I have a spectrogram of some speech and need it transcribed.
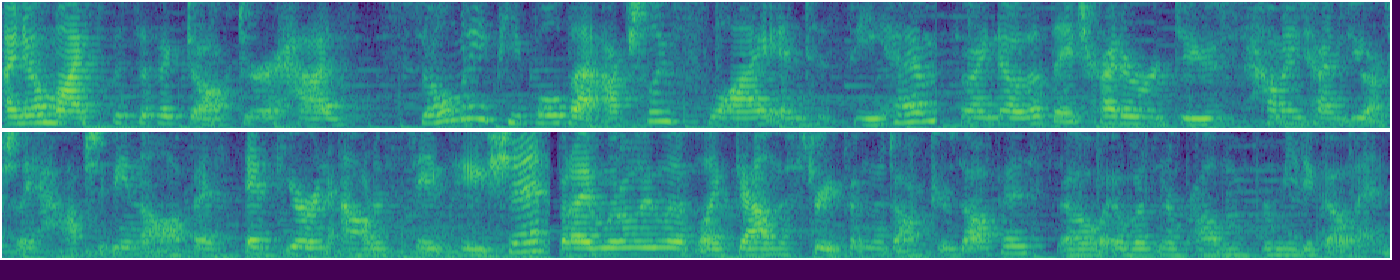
I know my specific doctor has so many people that actually fly in to see him, so I know that they try to reduce how many times you actually have to be in the office if you're an out-of-state patient, but I literally live like down the street from the doctor's office, so it wasn't a problem for me to go in.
